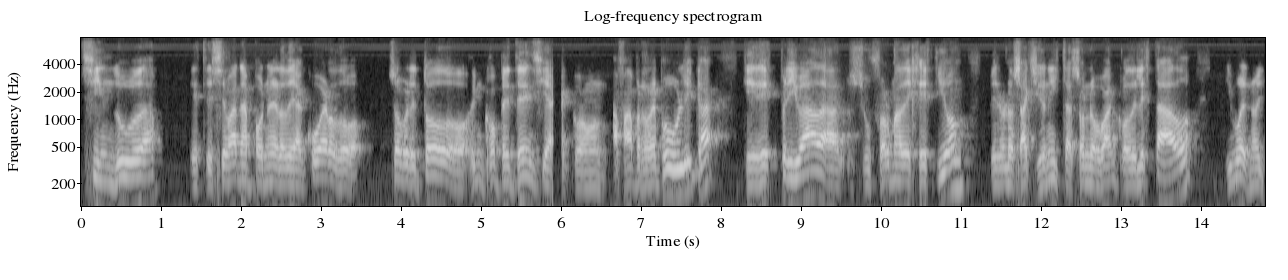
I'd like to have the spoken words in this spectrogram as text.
sin duda este, se van a poner de acuerdo, sobre todo en competencia con AFAP República, que es privada su forma de gestión, pero los accionistas son los bancos del Estado, y bueno, y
